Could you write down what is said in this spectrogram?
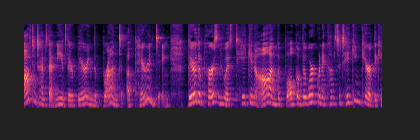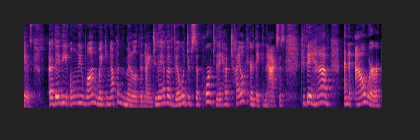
Oftentimes, that means they're bearing the brunt of parenting. They're the person who has taken on the bulk of the work when it comes to taking care of the kids. Are they the only one waking up in the middle of the night? Do they have a village of support? Do they have childcare they can access? Do they have an hour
